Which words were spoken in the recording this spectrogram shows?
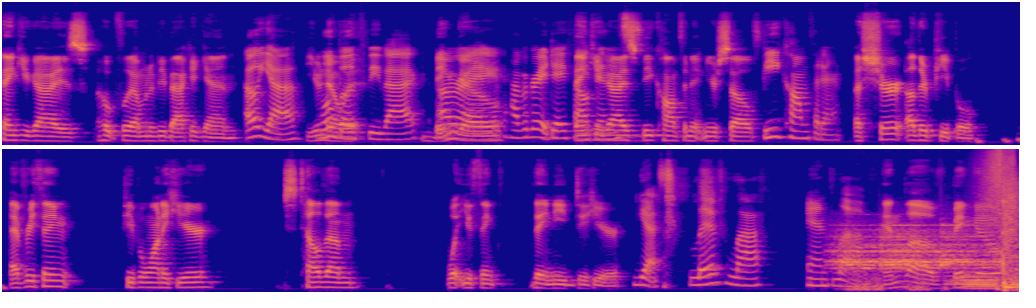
Thank you guys. Hopefully, I'm going to be back again. Oh, yeah. You we'll know both it. be back. Bingo. All right. Have a great day, Falcons. Thank you guys. Be confident in yourself. Be confident. Assure other people everything people want to hear. Just tell them what you think they need to hear. Yes. Live, laugh, and love. And love. Bingo.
